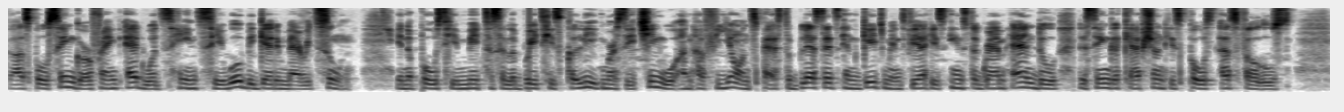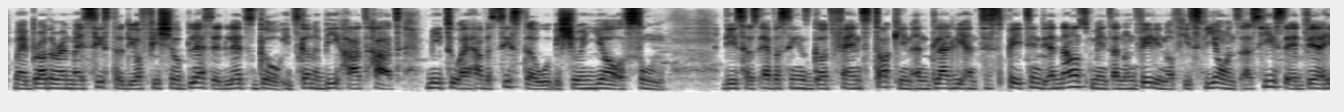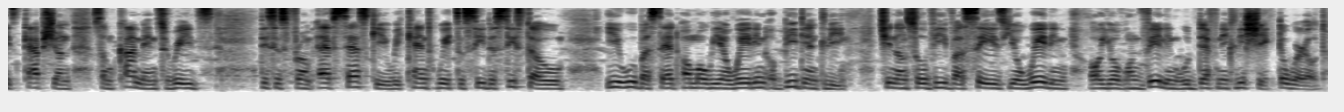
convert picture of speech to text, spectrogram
Gospel singer Frank Edwards hints he will be getting married soon. In a post he made to celebrate his colleague Mercy Chinwo and her fiancé Pastor Blessed's engagement via his Instagram handle, the singer captioned his post as follows. My brother and my sister, the official Blessed, let's go. It's gonna be hot hot. Me too, I have a sister, we'll be showing y'all soon. This has ever since got fans talking and gladly anticipating the announcement and unveiling of his fiancé as he said via his caption. Some comments reads, this is from F. Seski. We can't wait to see the sister. Oh. Iwuba said, Omo, we are waiting obediently. Chinonso Viva says, Your waiting or your unveiling would definitely shake the world.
